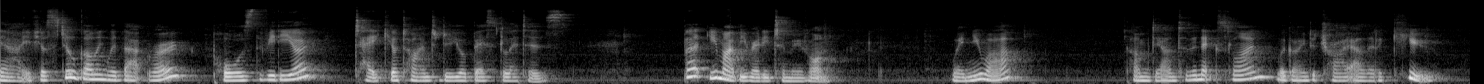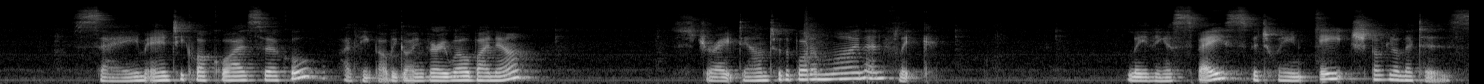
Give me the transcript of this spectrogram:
Now, if you're still going with that row, pause the video, take your time to do your best letters. But you might be ready to move on. When you are, come down to the next line. We're going to try our letter Q. Same anti-clockwise circle. I think they'll be going very well by now. Straight down to the bottom line and flick. Leaving a space between each of your letters.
